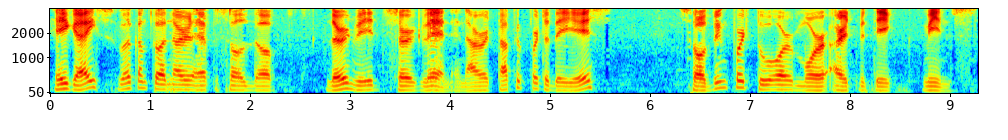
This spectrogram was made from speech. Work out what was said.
Hey guys, welcome to another episode of Learn with Sir Glen and our topic for today is solving for two or more arithmetic means.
